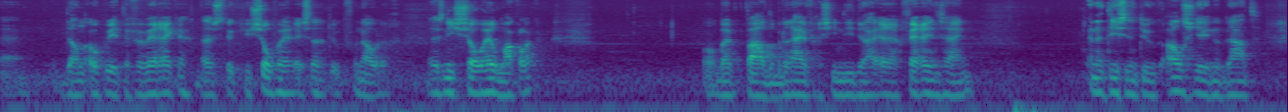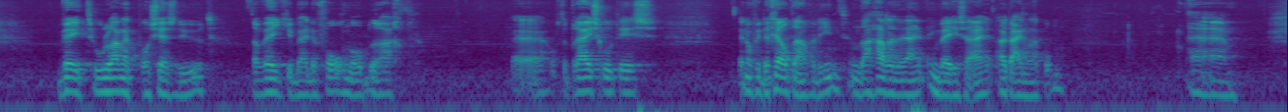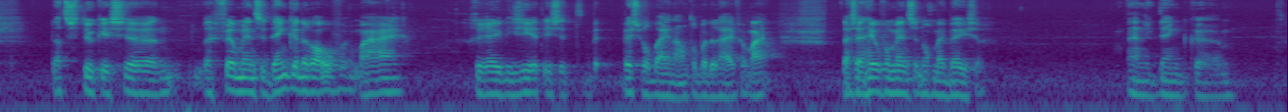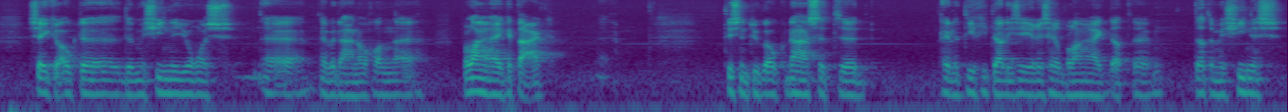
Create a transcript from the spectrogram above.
dan ook weer te verwerken. Daar is een stukje software is daar natuurlijk voor nodig. Dat is niet zo heel makkelijk. Bij bepaalde bedrijven gezien die daar erg ver in zijn. En het is natuurlijk, als je inderdaad weet hoe lang het proces duurt, dan weet je bij de volgende opdracht uh, of de prijs goed is, en of je er geld aan verdient. Want daar gaat het in wezen uiteindelijk om. Uh, dat stuk is, uh, veel mensen denken erover, maar gerealiseerd is het best wel bij een aantal bedrijven. Maar daar zijn heel veel mensen nog mee bezig. En ik denk, uh, zeker ook de, de machinejongens eh, hebben daar nog een belangrijke taak. het is natuurlijk ook naast het hele digitaliseren is heel belangrijk dat, uh, dat de machines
